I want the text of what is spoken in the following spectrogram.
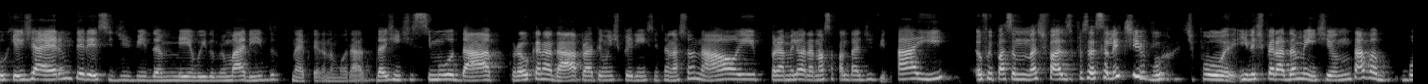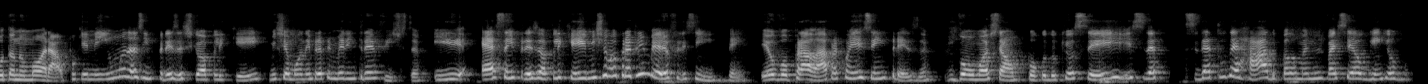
porque já era um interesse de vida meu e do meu marido, na época era namorado, da gente se mudar para o Canadá para ter uma experiência internacional e para melhorar nossa qualidade de vida. Aí eu fui passando nas fases do processo seletivo, tipo, inesperadamente. Eu não tava botando moral, porque nenhuma das empresas que eu apliquei me chamou nem para a primeira entrevista. E essa empresa eu apliquei e me chamou para a primeira. Eu falei assim: bem, eu vou para lá para conhecer a empresa. Vou mostrar um pouco do que eu sei e se der, se der tudo errado, pelo menos vai ser alguém que eu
